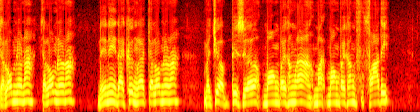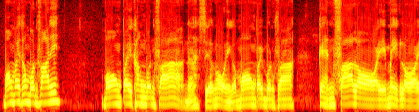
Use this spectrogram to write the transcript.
จะล้มแล้วนะ จะล้มแล้วนะ นี่นี่ได้ครึ่งแล้วจะล้มแล้วนะ ไม่เชื่อพี่เสือมองไปข้างล่างมามองไปข้างฟ้าดิมองไปข้างบนฟ้าดิมองไปข้างบนฟ้านะเสือโง่นี่ก็มองไปบนฟ้า ก็เห็นฟ้าลอยเมฆลอย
